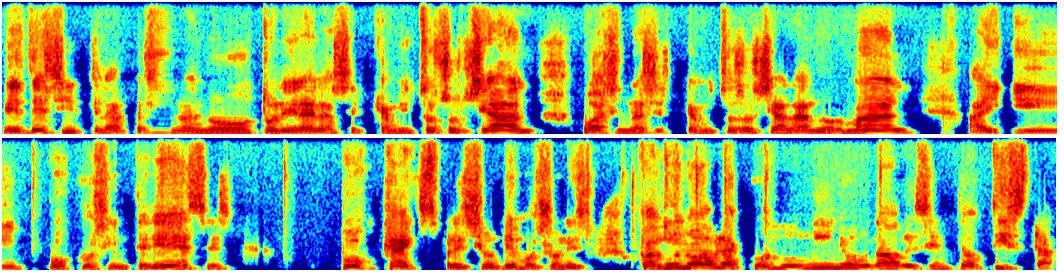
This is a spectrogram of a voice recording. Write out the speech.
es decir, que la persona no tolera el acercamiento social o hace un acercamiento social anormal, hay pocos intereses, poca expresión de emociones. Cuando uno habla con un niño o un adolescente autista,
